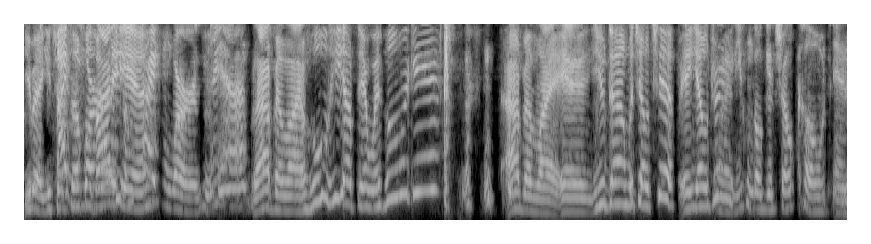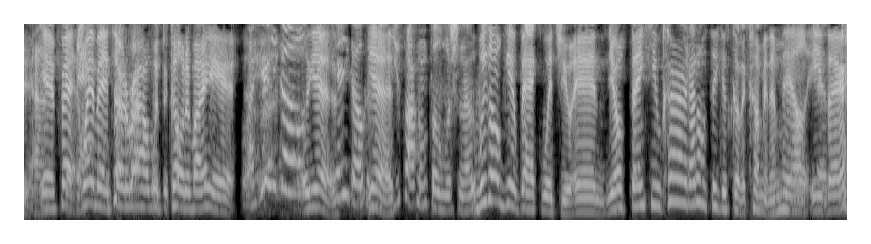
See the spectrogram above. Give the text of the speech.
You better get yourself up out of here. Fighting words, man. I've been like, who he up there with who again? I've been like, and you done with your chip and your drink? Well, you can go get your coat and. Uh, in fact, wait a minute, turn around with the coat in my hand. Like, here you go. Yeah. Here you go. Yeah. You talking foolishness. We're gonna get back with you, and your thank you card. I don't think it's gonna come in the mail mm-hmm. either.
